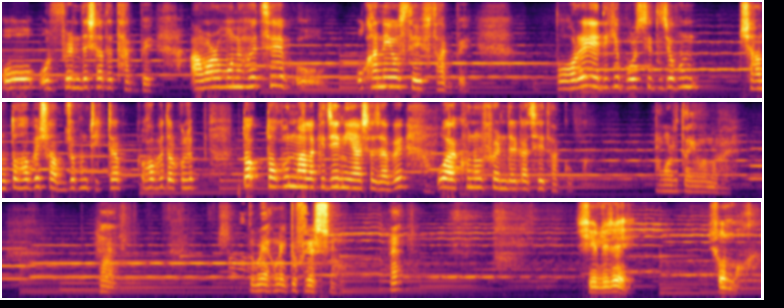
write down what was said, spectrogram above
ও ওর ফ্রেন্ডদের সাথে থাকবে। আমারও মনে হয়েছে ও- ওখানেই ও সেফ থাকবে। পরে এদিকে পরিস্থিতি যখন শান্ত হবে সব যখন ঠিকঠাক হবে তখন তখন মালাকে যে নিয়ে আসা যাবে ও এখন ওর ফ্রেন্ডদের কাছেই থাকুক। আমারও তাই মনে হয়। হ্যাঁ তুমি এখন একটু ফ্রেশ নাও হ্যাঁ? শিউলি রে শোন মা।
